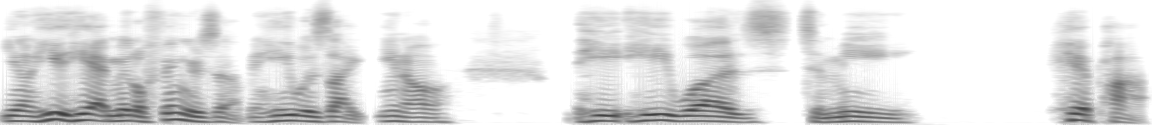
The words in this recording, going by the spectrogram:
you know, he he had middle fingers up, and he was like, you know, he he was to me hip hop.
